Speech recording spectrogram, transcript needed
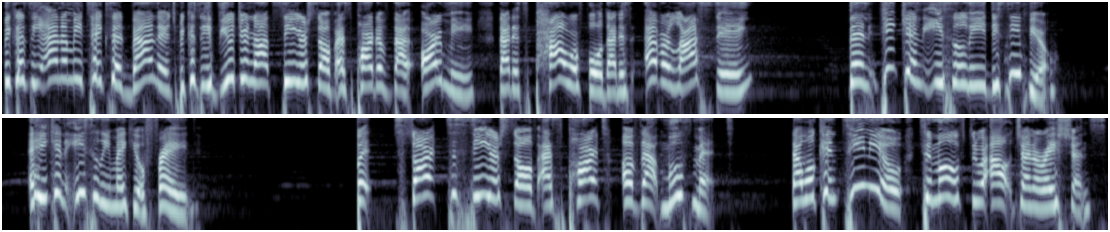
because the enemy takes advantage. Because if you do not see yourself as part of that army that is powerful, that is everlasting, then he can easily deceive you and he can easily make you afraid. But start to see yourself as part of that movement that will continue to move throughout generations.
